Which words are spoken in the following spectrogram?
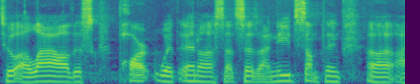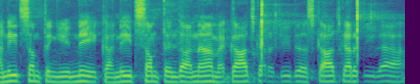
to allow this part within us that says, "I need something. Uh, I need something unique. I need something dynamic. God's got to do this. God's got to do that."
